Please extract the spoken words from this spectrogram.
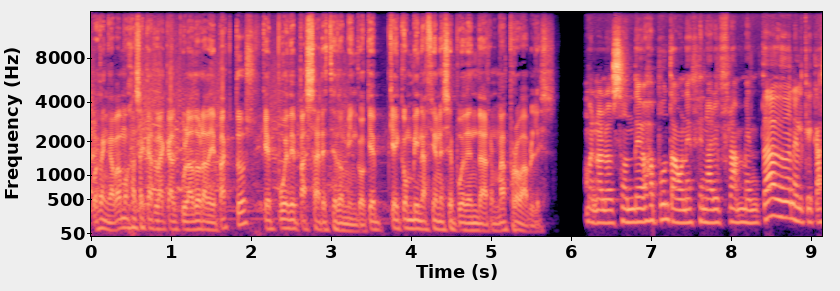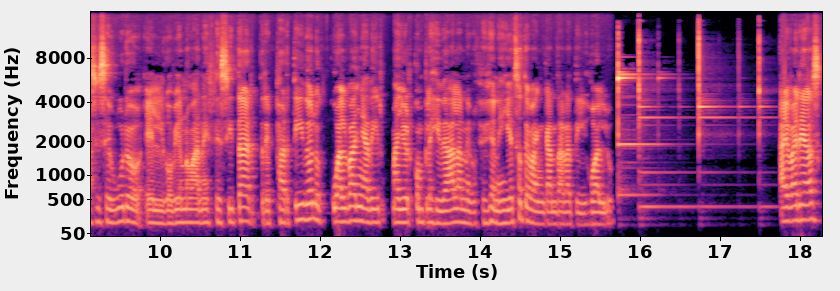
Pues venga, vamos a sacar la calculadora de pactos. ¿Qué puede pasar este domingo? ¿Qué, ¿Qué, combinaciones se pueden dar más probables? Bueno, los sondeos apuntan a un escenario fragmentado en el que casi seguro el gobierno va a necesitar tres partidos, lo cual va a añadir mayor complejidad a las negociaciones. Y esto te va a encantar a ti, Juanlu hay varias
